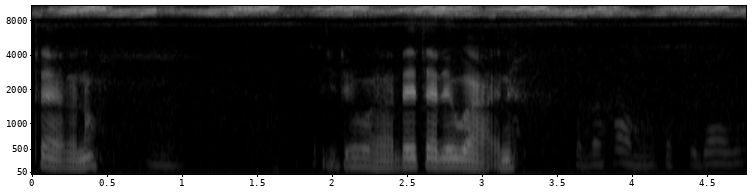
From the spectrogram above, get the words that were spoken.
แต่ละเนาะอืมได้ว่าได้แต่ได้ว่าเนี่ย แต่ว่าห้อมมันก็จะได้อยู่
